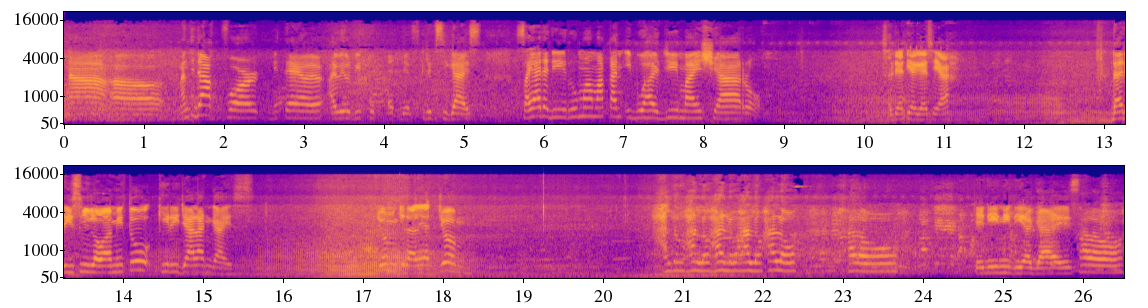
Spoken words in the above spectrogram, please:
Nah, uh, nanti dak for detail I will be put at deskripsi guys. Saya ada di rumah makan Ibu Haji Maisyaro. Lihat ya guys ya. Dari Siloam itu kiri jalan guys. Jom kita lihat, jom. Halo, halo, halo, halo, halo. Halo. Jadi ini dia guys. Halo.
